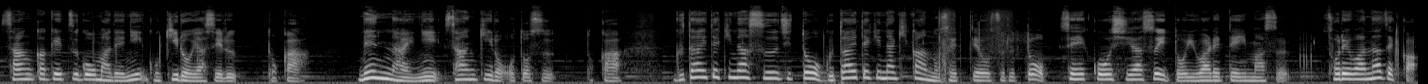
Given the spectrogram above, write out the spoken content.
3ヶ月後までに5キロ痩せるとか年内に3キロ落とすとか具体的な数字と具体的な期間の設定をすると成功しやすいと言われています。それはなぜか。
